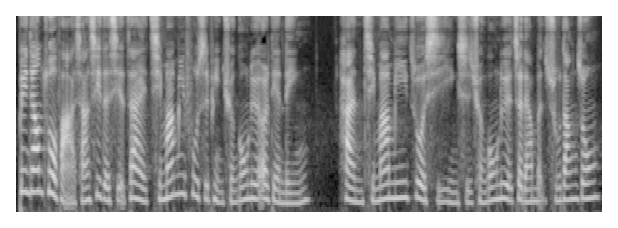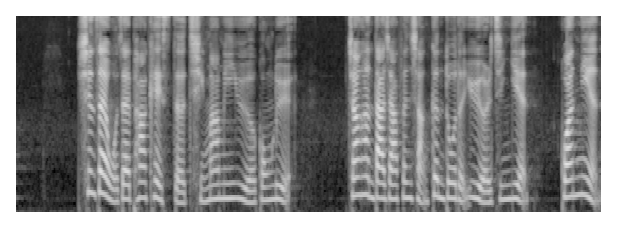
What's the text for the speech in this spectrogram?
并将做法详细的写在《秦妈咪副食品全攻略二点零》和《秦妈咪作息饮食全攻略》这两本书当中。现在我在 Podcast 的《秦妈咪育儿攻略》将和大家分享更多的育儿经验、观念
